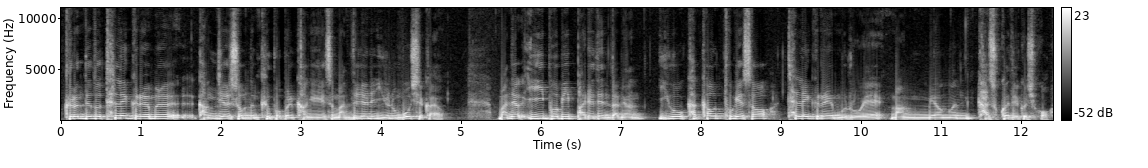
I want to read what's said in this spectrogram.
그런데도 텔레그램을 강제할 수 없는 그 법을 강행해서 만들려는 이유는 무엇일까요? 만약 이 법이 발효된다면 이후 카카오톡에서 텔레그램으로의 망명은 가속화될 것이고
